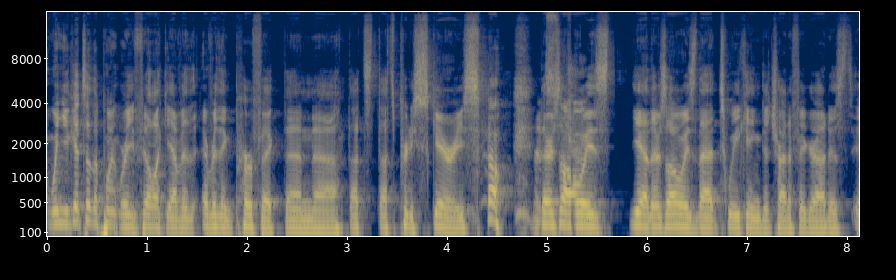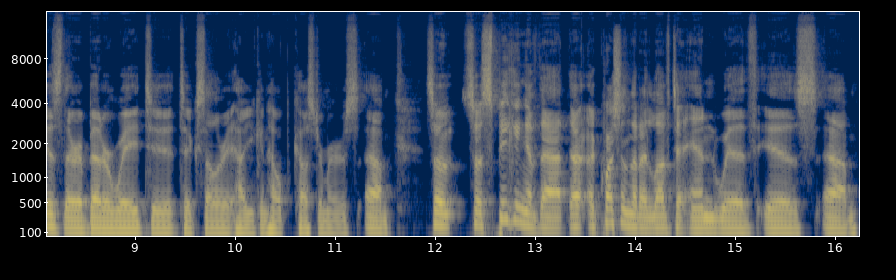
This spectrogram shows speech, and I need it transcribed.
when you get to the point where you feel like you have everything perfect, then uh, that's that's pretty scary. So that's there's true. always yeah, there's always that tweaking to try to figure out is is there a better way to to accelerate how you can help customers. Um, so so speaking of that, a question that I love to end with is. Um,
